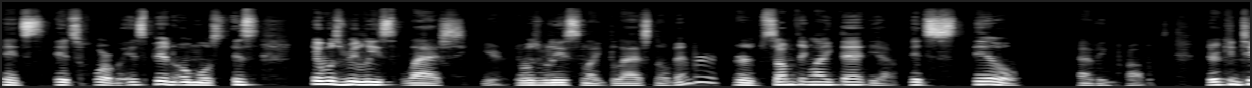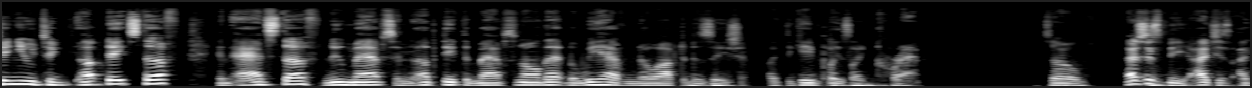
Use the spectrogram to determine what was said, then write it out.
It's it's horrible. It's been almost it's it was released last year. It was released like last November or something like that. Yeah, it's still having problems. They're continuing to update stuff and add stuff, new maps, and update the maps and all that, but we have no optimization. Like the gameplay is like crap. So that's just me. I just I,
